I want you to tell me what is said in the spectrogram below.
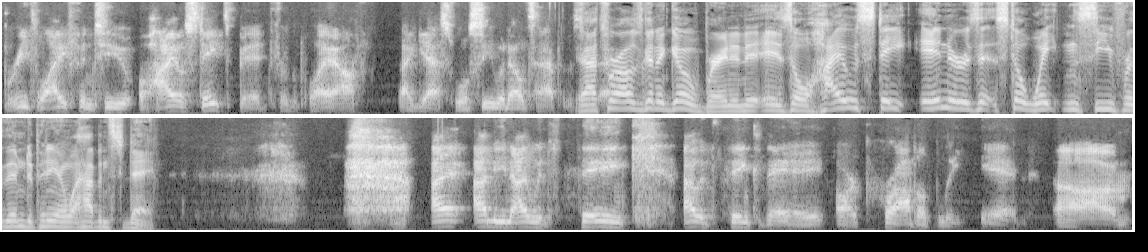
breathe life into Ohio State's bid for the playoff. I guess we'll see what else happens. Yeah, that's today. where I was going to go, Brandon. Is Ohio State in, or is it still wait and see for them, depending on what happens today? I, I mean, I would think, I would think they are probably in. Um,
